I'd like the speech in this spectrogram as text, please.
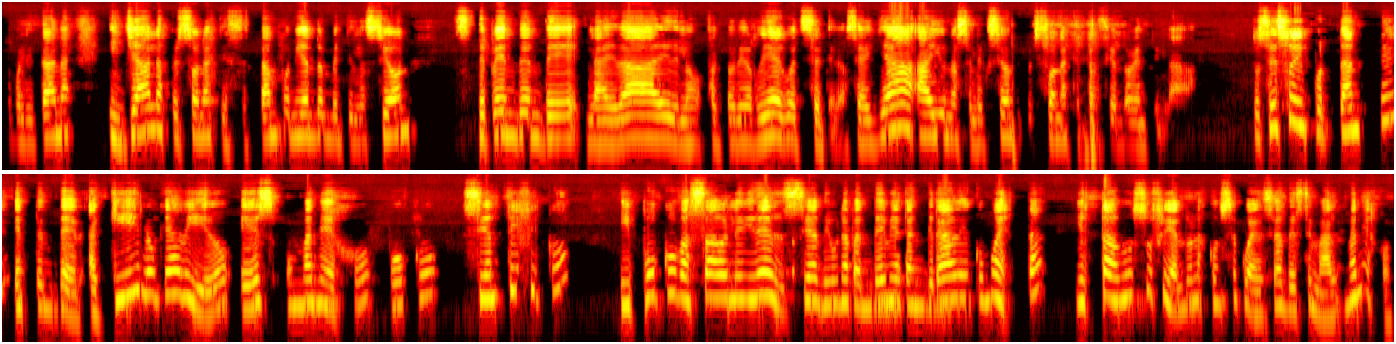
metropolitana y ya las personas que se están poniendo en ventilación dependen de la edad y de los factores de riesgo, etcétera. O sea, ya hay una selección de personas que están siendo ventiladas. Entonces eso es importante entender. Aquí lo que ha habido es un manejo poco científico y poco basado en la evidencia de una pandemia tan grave como esta y estamos sufriendo las consecuencias de ese mal manejo.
